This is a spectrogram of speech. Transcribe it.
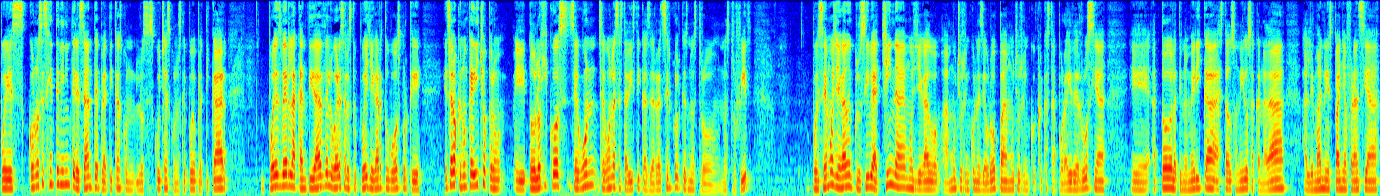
pues conoces gente bien interesante, platicas con los escuchas con los que puedo platicar, puedes ver la cantidad de lugares a los que puede llegar tu voz, porque es algo que nunca he dicho, pero eh, según, según las estadísticas de Red Circle, que es nuestro, nuestro feed, pues hemos llegado inclusive a China, hemos llegado a muchos rincones de Europa, muchos rincones, creo que hasta por ahí de Rusia, eh, a toda Latinoamérica, a Estados Unidos, a Canadá, Alemania, España, Francia,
